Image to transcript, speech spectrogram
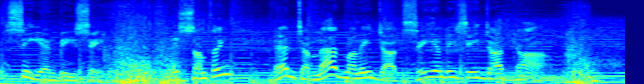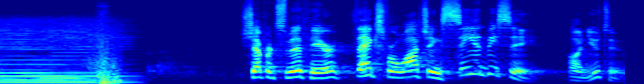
CNBC. Miss something? head to madmoney.cnbc.com. Shepard Smith here. Thanks for watching CNBC on YouTube.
